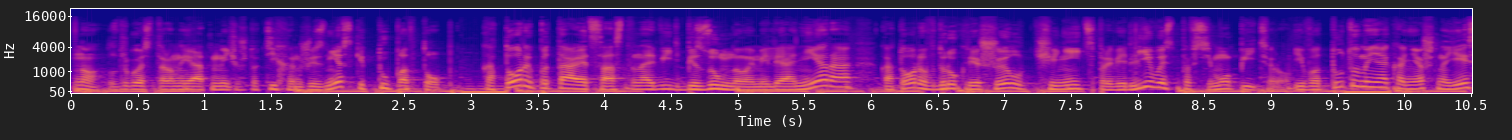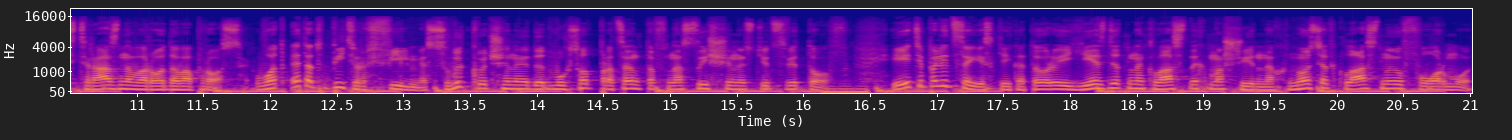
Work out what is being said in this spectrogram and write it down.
но, с другой стороны, я отмечу, что Тихон Жизневский тупо топ, который пытается остановить безумного миллионера, который вдруг решил чинить справедливость по всему Питеру. И вот тут у меня, конечно, есть разного рода вопросы. Вот этот Питер в фильме с выкрученной до 200% насыщенностью цветов, и эти полицейские, которые ездят на классных машинах, носят классную форму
